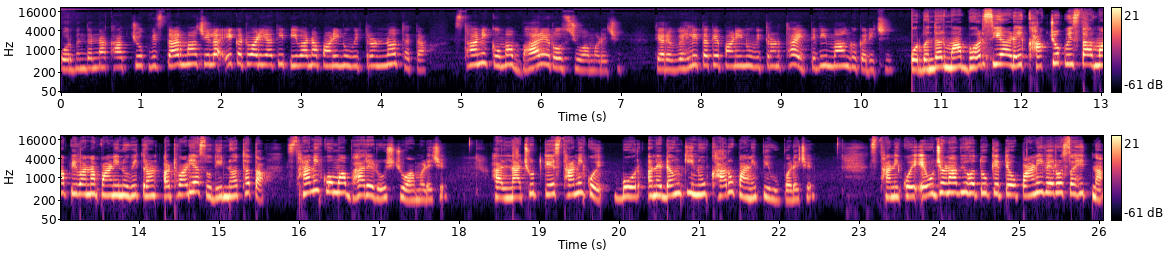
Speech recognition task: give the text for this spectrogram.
પોરબંદરના ખાકચોક વિસ્તારમાં છેલ્લા એક અઠવાડિયાથી પીવાના પાણીનું વિતરણ ન થતા સ્થાનિકોમાં ભારે રોષ જોવા મળે છે. ત્યારે વહેલી તકે પાણીનું વિતરણ થાય તેવી માંગ કરી છે. પોરબંદરમાં ભર શિયાળે ખાકચોક વિસ્તારમાં પીવાના પાણીનું વિતરણ અઠવાડિયા સુધી ન થતા સ્થાનિકોમાં ભારે રોષ જોવા મળે છે. હાલના છૂટકે સ્થાનિકોએ બોર અને ડંકીનું ખારું પાણી પીવું પડે છે. સ્થાનિકોએ એવું જણાવ્યું હતું કે તેઓ પાણી વેરો સહિતના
